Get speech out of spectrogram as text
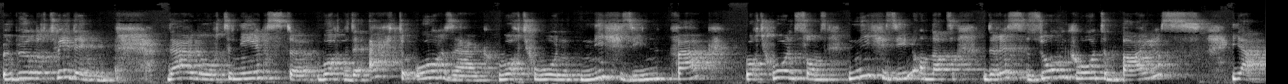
gebeuren er twee dingen. Daardoor ten eerste wordt de echte oorzaak wordt gewoon niet gezien vaak wordt gewoon soms niet gezien, omdat er is zo'n grote bias. Ja,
